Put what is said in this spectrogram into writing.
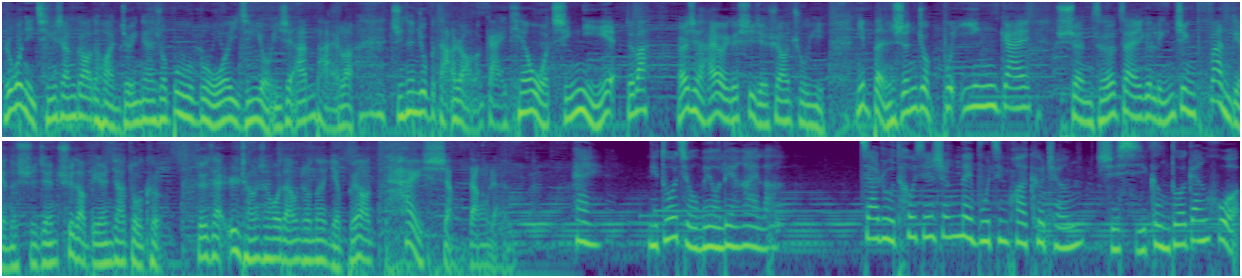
如果你情商高的话，你就应该说不不不，我已经有一些安排了，今天就不打扰了，改天我请你，对吧？而且还有一个细节需要注意，你本身就不应该选择在一个临近饭点的时间去到别人家做客，所以在日常生活当中呢，也不要太想当然。嗨，你多久没有恋爱了？加入偷先生内部进化课程，学习更多干货。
